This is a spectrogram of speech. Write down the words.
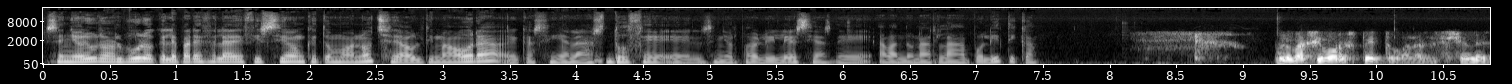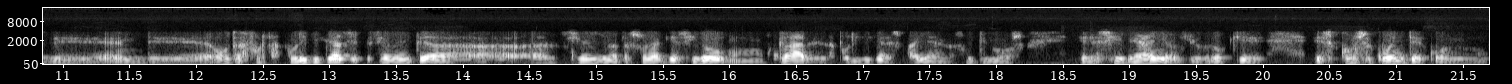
Señor Uralburo, ¿qué le parece la decisión que tomó anoche a última hora, eh, casi a las 12, el señor Pablo Iglesias, de abandonar la política? Bueno, máximo respeto a las decisiones de, otras fuerzas políticas y especialmente a, las decisiones de una persona que ha sido clave en la política de España en los últimos eh, siete años. Yo creo que es consecuente con,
